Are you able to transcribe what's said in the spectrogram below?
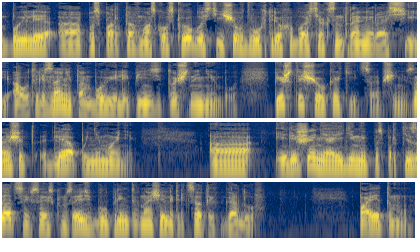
были а, паспорта в Московской области еще в двух-трех областях Центральной России, а вот в Рязани, Тамбове или Пензе точно не было. Пишут еще какие-то сообщения. Значит, для понимания – а решение о единой паспортизации в Советском Союзе было принято в начале 30-х годов. Поэтому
